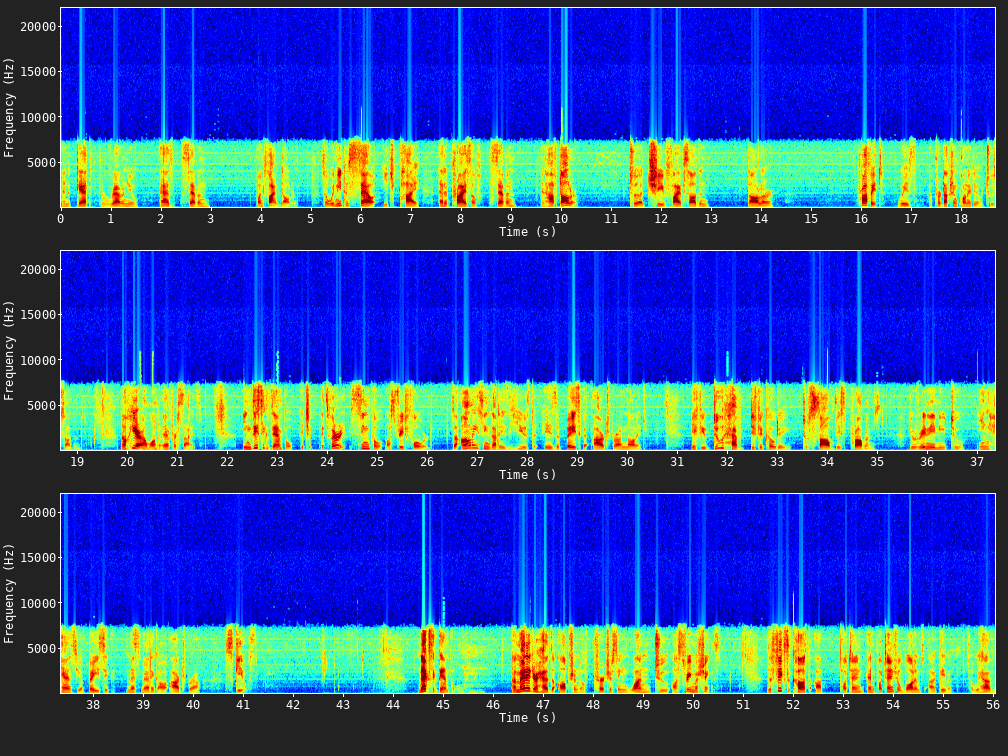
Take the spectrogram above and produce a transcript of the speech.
and get the revenue as $7.5. So we need to sell each pie at a price of seven and a half dollar to achieve five thousand dollar profit with a production quantity of 2000. Now here I want to emphasize in this example it, it's very simple or straightforward. The only thing that is used is the basic algebra knowledge. If you do have difficulty to solve these problems, you really need to enhance your basic mathematics or algebra skills. Next example. A manager has the option of purchasing one, two, or three machines. The fixed costs are poten and potential volumes are given. So we have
